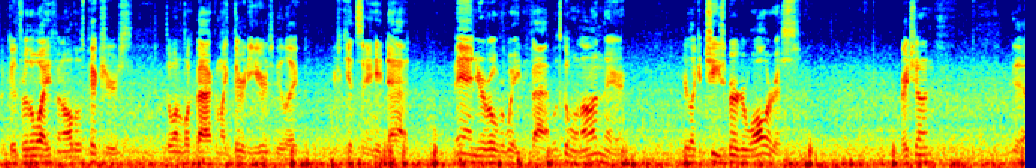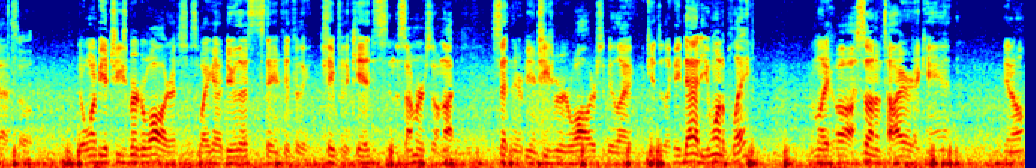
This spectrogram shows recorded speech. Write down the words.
Look good for the wife and all those pictures. Don't want to look back in like 30 years and be like, your kids saying, hey dad, man, you're overweight and fat. What's going on there? You're like a cheeseburger walrus. Right, Sean? Yeah, so don't want to be a cheeseburger walrus. That's why I got to do this, stay in fit for the shape for the kids in the summer. So I'm not sitting there being cheeseburger walrus and be like, the kids are like, hey, dad, do you want to play? I'm like, oh, son, I'm tired. I can't. You know,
